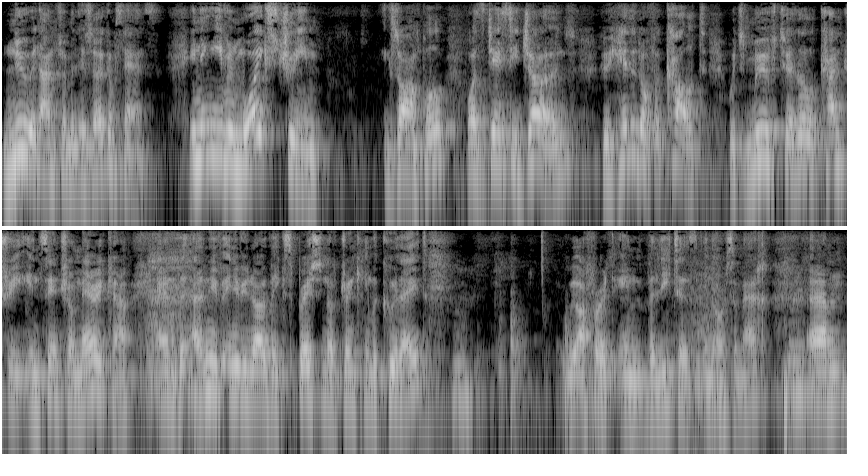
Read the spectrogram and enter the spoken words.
new and unfamiliar circumstance. In an even more extreme example was Jesse Jones, who headed off a cult which moved to a little country in Central America. And the, I don't know if any of you know the expression of drinking the Kool Aid. We offer it in the liters in Or um,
